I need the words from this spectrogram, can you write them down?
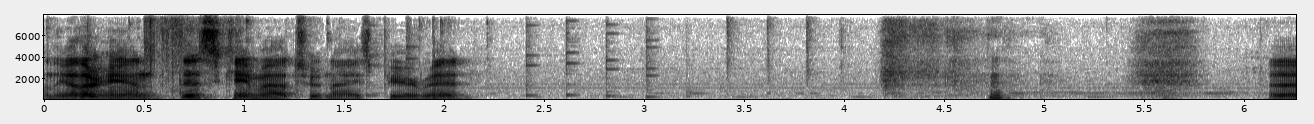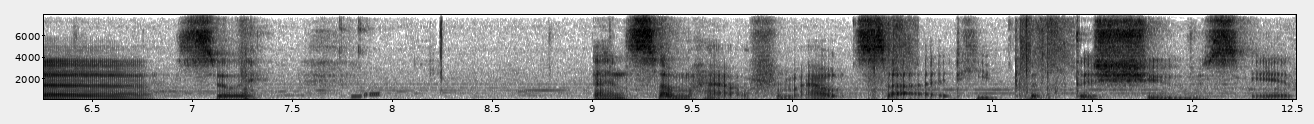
On the other hand, this came out to a nice pyramid. uh, silly. And somehow, from outside, he put the shoes in.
